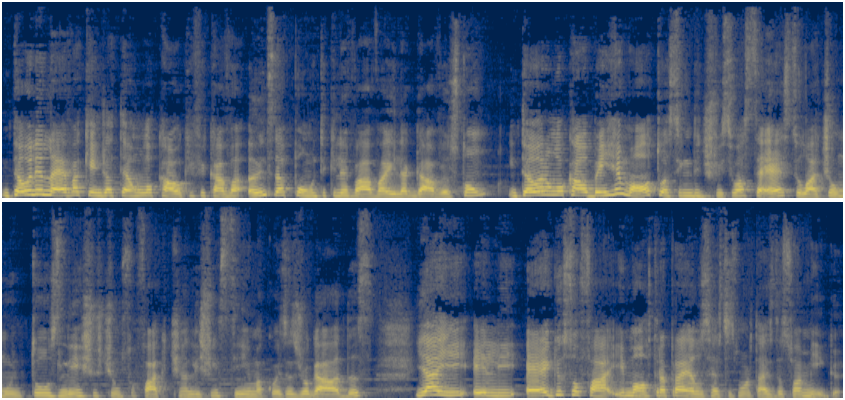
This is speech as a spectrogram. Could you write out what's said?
Então ele leva a Candy até um local que ficava antes da ponte que levava à ilha Galveston. Então era um local bem remoto, assim, de difícil acesso. Lá tinham muitos lixos, tinha um sofá que tinha lixo em cima, coisas jogadas. E aí ele ergue o sofá e mostra para ela os restos mortais da sua amiga.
